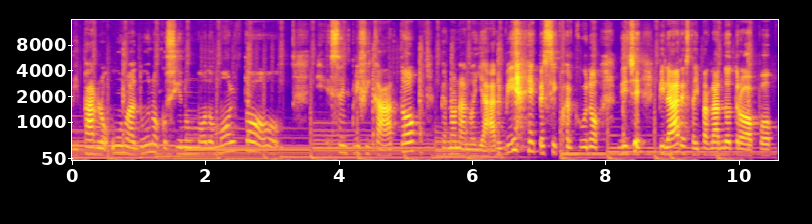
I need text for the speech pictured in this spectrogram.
vi parlo uno ad uno così in un modo molto semplificato per non annoiarvi e per se qualcuno dice Pilare stai parlando troppo.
